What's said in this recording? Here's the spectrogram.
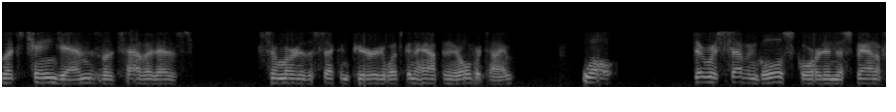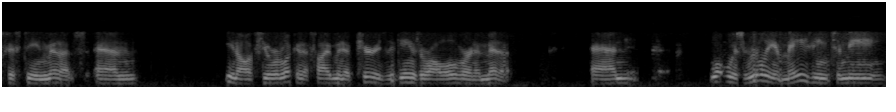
let's change ends. Let's have it as similar to the second period of what's going to happen in overtime. Well, there was seven goals scored in the span of 15 minutes, and you know if you were looking at five minute periods, the games were all over in a minute. And what was really amazing to me,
